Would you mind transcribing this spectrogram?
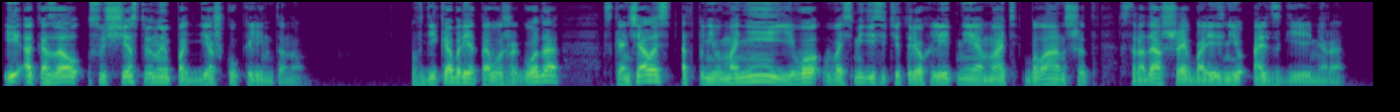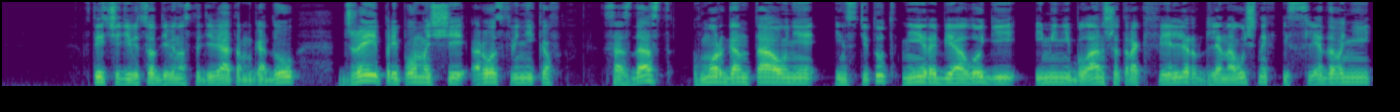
и оказал существенную поддержку Клинтону. В декабре того же года скончалась от пневмонии его 83-летняя мать Бланшет, страдавшая болезнью Альцгеймера. В 1999 году Джей при помощи родственников создаст в Моргантауне Институт нейробиологии имени Бланшет Рокфеллер для научных исследований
